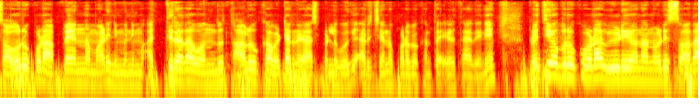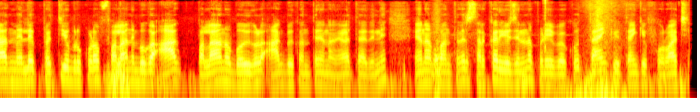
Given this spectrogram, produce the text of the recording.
ಸೊ ಅವರು ಕೂಡ ಅಪ್ಲೈಯನ್ನು ಮಾಡಿ ನಿಮ್ಮ ನಿಮ್ಮ ಹತ್ತಿರದ ಒಂದು ತಾಲೂಕು ವೆಟರ್ನರಿ ಹಾಸ್ಪಿಟಲ್ಗೆ ಹೋಗಿ ಅರ್ಜಿಯನ್ನು ಕೊಡಬೇಕಂತ ಹೇಳ್ತಾ ಇದ್ದೀನಿ. ಪ್ರತಿಯೊಬ್ಬರು ಕೂಡ ವಿಡಿಯೋನ ನೋಡಿ ಸೊ ಅದಾದಮೇಲೆ ಪ್ರತಿಯೊಬ್ಬರು ಕೂಡ ಫಲಾನುಭವಿ ಆಗ, ಫಲಾನುಭವಿಗಳು ಆಗಬೇಕಂತ ನಾನು ಹೇಳ್ತಾ ಇದ್ದೀನಿ. ಏನಪ್ಪ ಅಂತಂದರೆ ಸರ್ಕಾರಿ ಯೋಜನೆನ ಪಡೆಯಬೇಕು. Thank you thank you for watching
